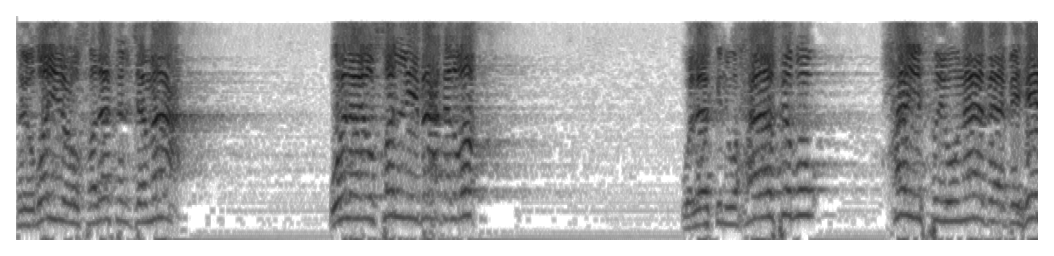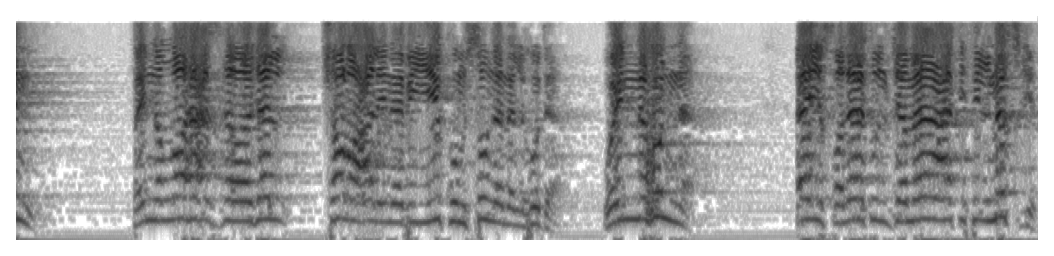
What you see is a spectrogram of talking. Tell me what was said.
فيضيع صلاة الجماعة ولا يصلي بعد الوقت. ولكن يحافظ حيث ينادى بهن. فإن الله عز وجل شرع لنبيكم سنن الهدى وإنهن أي صلاة الجماعة في المسجد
